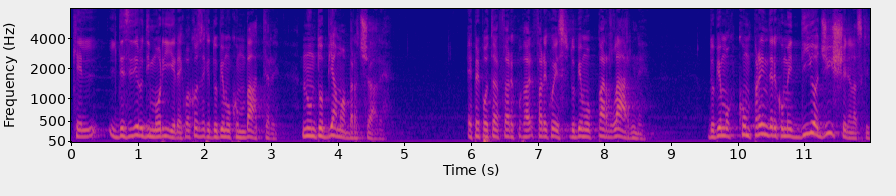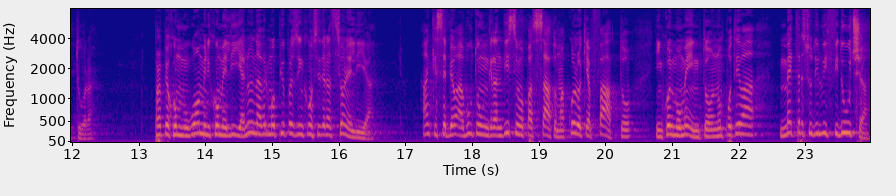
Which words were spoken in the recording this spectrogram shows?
che il, desiderio di morire è qualcosa che dobbiamo combattere, non dobbiamo abbracciare. E per poter fare questo dobbiamo parlarne, dobbiamo comprendere come Dio agisce nella scrittura. Proprio come uomini come Elia, noi non avremmo più preso in considerazione Elia, anche se abbiamo avuto un grandissimo passato, ma quello che ha fatto in quel momento non poteva mettere su di lui fiducia.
